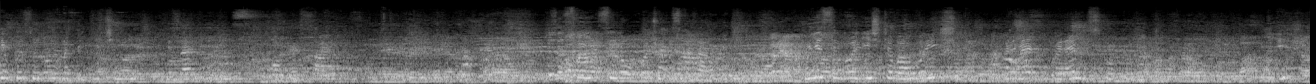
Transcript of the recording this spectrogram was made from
їх в основному на Північній і Західній області. За своє село хочу сказати. Моє село Ліщова Горішня, Беремського повітря.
